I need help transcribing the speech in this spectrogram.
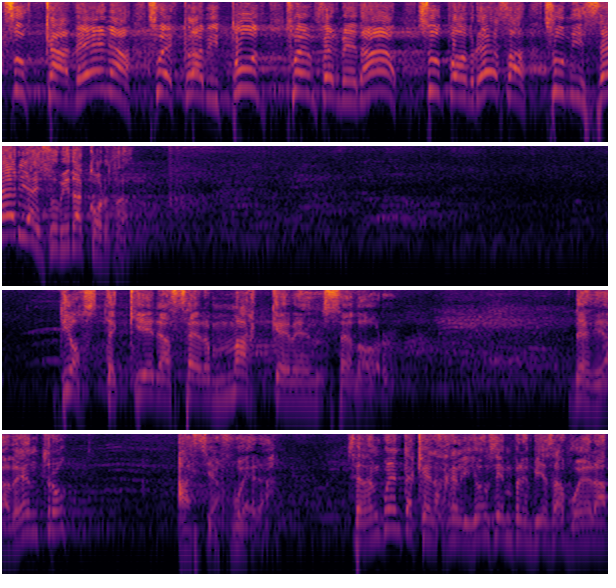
Sus cadenas, su esclavitud, su enfermedad, su pobreza, su miseria y su vida corta. Dios te quiere hacer más que vencedor. Desde adentro hacia afuera. ¿Se dan cuenta que la religión siempre empieza afuera?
